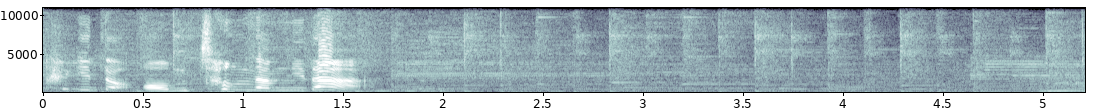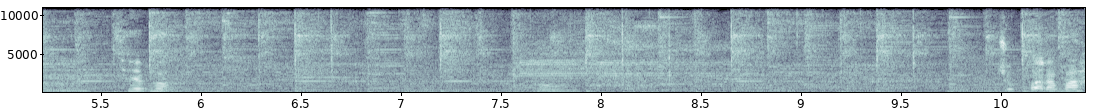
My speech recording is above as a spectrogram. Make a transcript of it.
크기도 엄청납니다. 대박. 어. 쭉 빨아봐.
